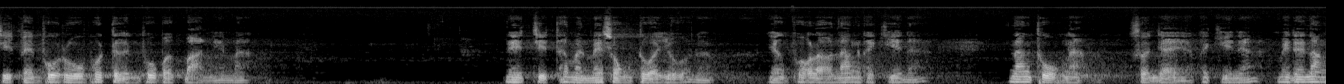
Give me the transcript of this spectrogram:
จิตเป็นผู้รู้ผู้ตื่นผู้เบิกบานนี่มานี่จิตถ้ามันไม่ทรงตัวอยู่นะอย่างพวกเรานั่งตะกี้นะ นั่งถูกนะส่วนใหญ่เมื่อกี้เนี้ยไม่ได้นั่ง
